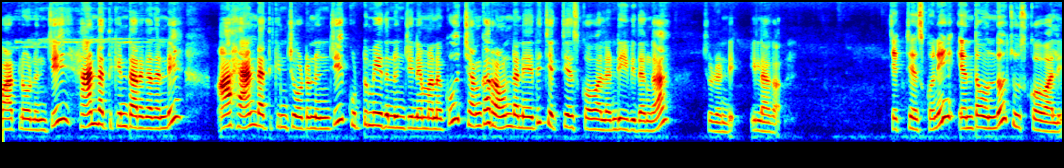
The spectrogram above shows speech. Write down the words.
బాట్లో నుంచి హ్యాండ్ అతికింటారు కదండి ఆ హ్యాండ్ అతికిన చోట నుంచి కుట్టు మీద నుంచినే మనకు చంక రౌండ్ అనేది చెక్ చేసుకోవాలండి ఈ విధంగా. చూడండి ఇలాగా చెక్ చేసుకొని ఎంత ఉందో చూసుకోవాలి.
